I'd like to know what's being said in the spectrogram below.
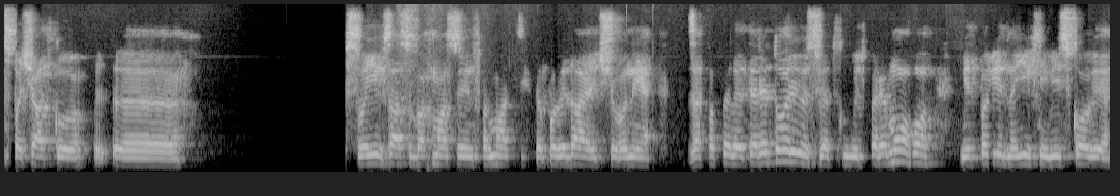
спочатку е, в своїх засобах масової інформації доповідають, що вони захопили територію, святкують перемогу. Відповідно, їхні військові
